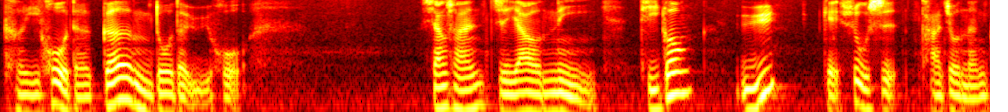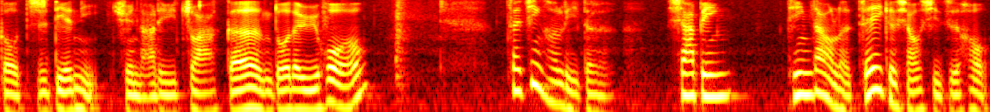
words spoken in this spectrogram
可以获得更多的渔获。相传，只要你提供鱼给术士，他就能够指点你去哪里抓更多的渔获哦。在泾河里的虾兵。听到了这个消息之后，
